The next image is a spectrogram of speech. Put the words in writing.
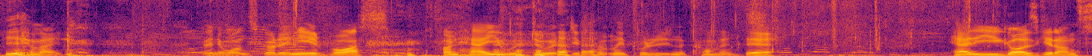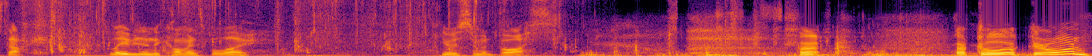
Yeah, mate. If anyone's got any advice on how you would do it differently, put it in the comments. Yeah. How do you guys get unstuck? Leave it in the comments below. Give us some advice. Alright. Back to work, gentlemen.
